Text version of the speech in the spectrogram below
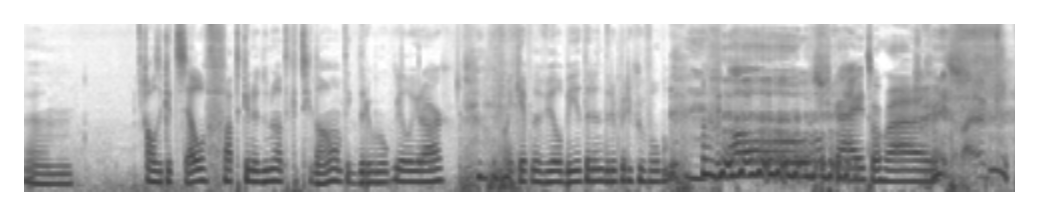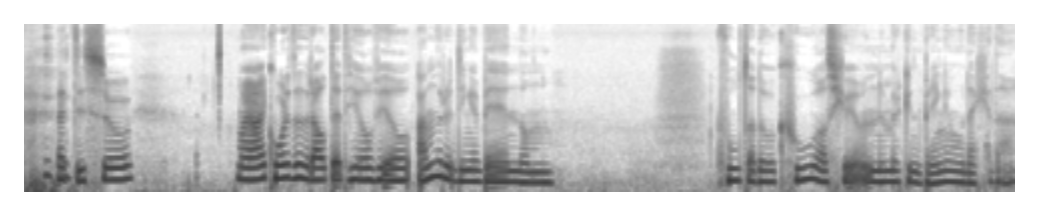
Ehm, als ik het zelf had kunnen doen, had ik het gedaan, want ik drum ook heel graag. maar ik heb een veel betere drummer gevonden. Oh, schijt toch uit. Het is zo. Maar ja, ik hoorde er altijd heel veel andere dingen bij. En dan voelt dat ook goed als je een nummer kunt brengen hoe dat je dat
